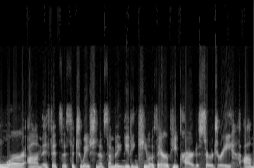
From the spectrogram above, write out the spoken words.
or um, if it's a situation of somebody needing chemotherapy prior to surgery, um,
